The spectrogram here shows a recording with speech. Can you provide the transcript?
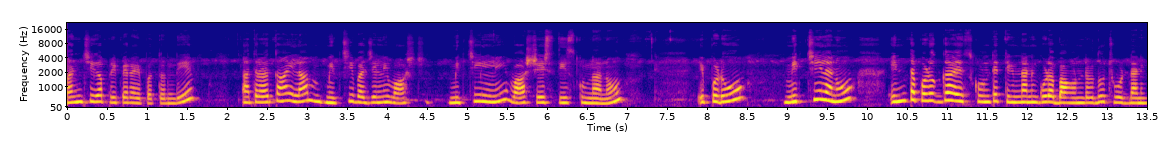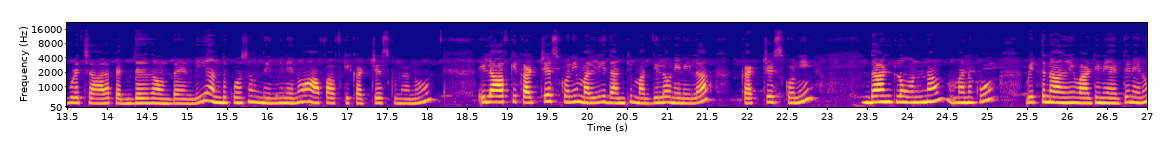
మంచిగా ప్రిపేర్ అయిపోతుంది. ఆ తర్వాత ఇలా మిర్చి బజ్జీలని వాష్ మిర్చీలని వాష్ చేసి తీసుకున్నాను. ఇప్పుడు మిర్చీలను ఇంత పొడుగ్గా వేసుకుంటే తినడానికి కూడా బాగుండదు చూడడానికి కూడా చాలా పెద్దగా ఉంటాయండి. అందుకోసం దీన్ని నేను హాఫ్ హాఫ్కి కట్ చేసుకున్నాను. ఇలా హాఫ్కి కట్ చేసుకొని మళ్ళీ దానికి మధ్యలో నేను ఇలా కట్ చేసుకొని దాంట్లో ఉన్న మనకు విత్తనాలని వాటిని అయితే నేను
